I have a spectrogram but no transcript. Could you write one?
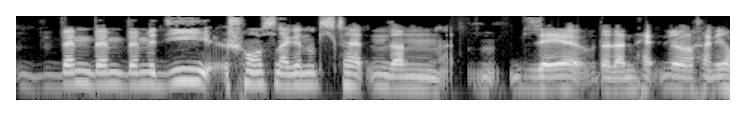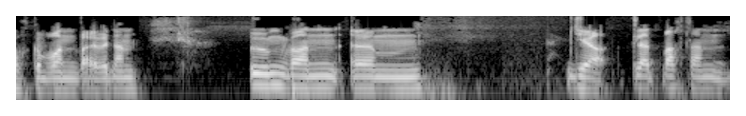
wenn, wenn, wenn wir die Chancen da genutzt hätten, dann sehr, oder dann hätten wir wahrscheinlich auch gewonnen, weil wir dann irgendwann ähm, ja, Gladbach dann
